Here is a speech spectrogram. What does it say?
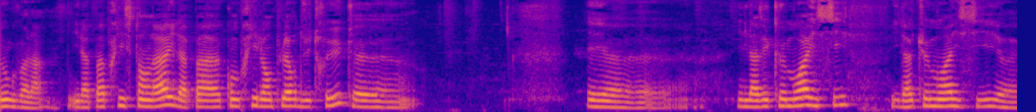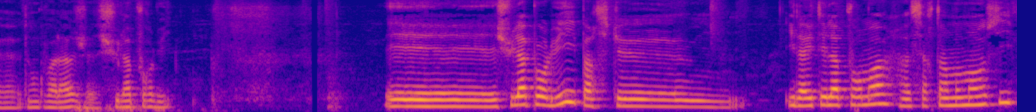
Donc voilà, il n'a pas pris ce temps-là, il n'a pas compris l'ampleur du truc. Euh, et euh, il n'avait que moi ici. Il a que moi ici. Euh, donc voilà, je, suis là pour lui. Et je suis là pour lui parce que il a été là pour moi à certains moments aussi.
